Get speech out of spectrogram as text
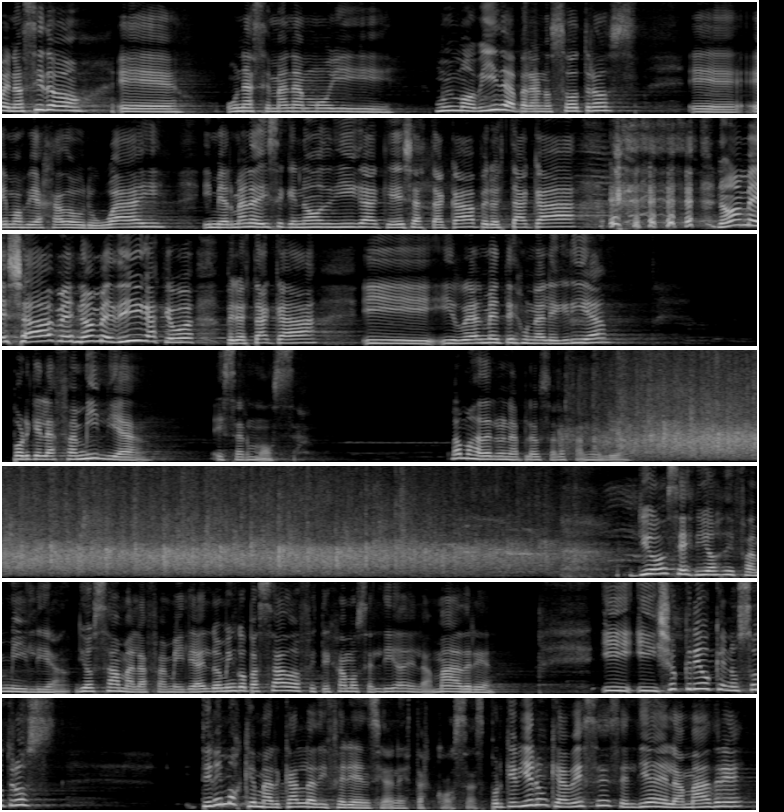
Bueno, ha sido eh, una semana muy, muy movida para nosotros. Eh, hemos viajado a Uruguay y mi hermana dice que no diga que ella está acá, pero está acá. no me llames, no me digas que vos, pero está acá y, y realmente es una alegría porque la familia es hermosa. Vamos a darle un aplauso a la familia. Dios es Dios de familia, Dios ama a la familia. El domingo pasado festejamos el Día de la Madre. Y, y, yo creo que nosotros tenemos que marcar la diferencia en estas cosas, porque vieron que a veces el Día de la Madre,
